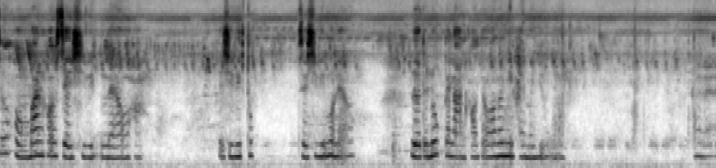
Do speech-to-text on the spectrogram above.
เจ้าของบ้านเขาเสียชีวิตแล้วค่ะ เสียชีวิตทุกเสียชีวิตหมดแล้ว เหลือแต่ลูกแต่หลานเขาแต่ว่าไม่มีใครมาอยู่เนาะนั่นและ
